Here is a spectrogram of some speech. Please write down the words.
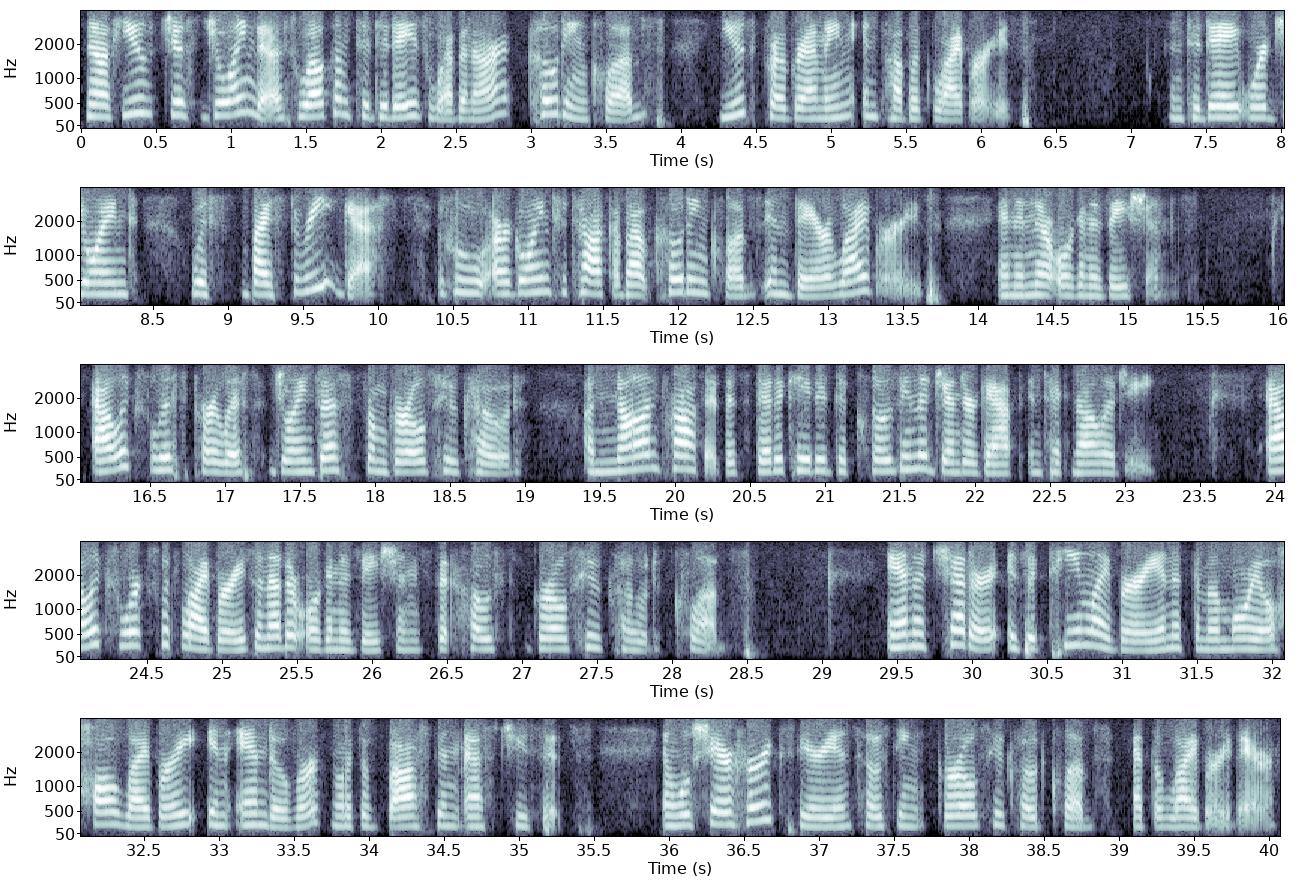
Now if you've just joined us, welcome to today's webinar, Coding Clubs, Youth Programming in Public Libraries. And today we're joined with, by three guests who are going to talk about coding clubs in their libraries and in their organizations. Alex Liss-Perlis joins us from Girls Who Code, a nonprofit that's dedicated to closing the gender gap in technology. Alex works with libraries and other organizations that host Girls Who Code clubs. Anna Cheddar is a teen librarian at the Memorial Hall Library in Andover, north of Boston, Massachusetts, and will share her experience hosting Girls Who Code clubs at the library there.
